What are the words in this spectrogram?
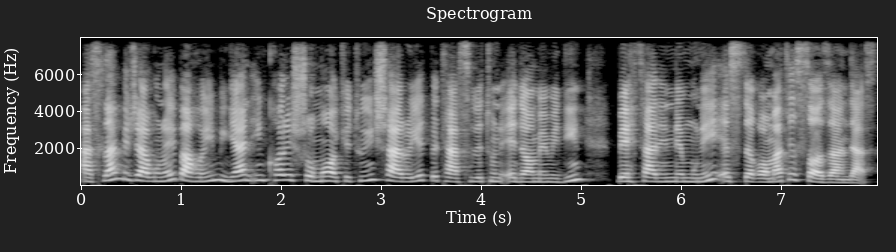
اصلا به جوانای بهایی میگن این کار شما که تو این شرایط به تحصیلتون ادامه میدین بهترین نمونه استقامت سازنده است.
